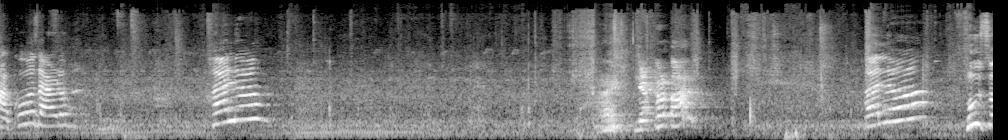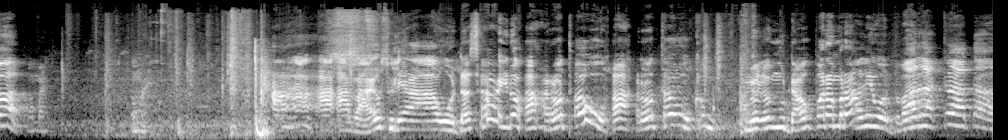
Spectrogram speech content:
આખો દાડો. હેલો. નેકળ બાર હેલો. હું સર આ આ આ આ લાયો સુલે આ ઓઢા છે? એનો હારો થઉ હારો થઉ. કમ મેલો મુઢા ઉપર અમરા. અલી ઓઢવા રાખતા હતા.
